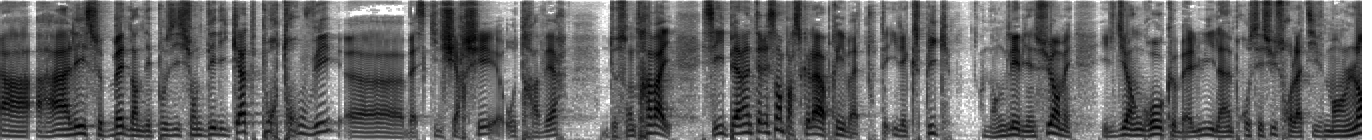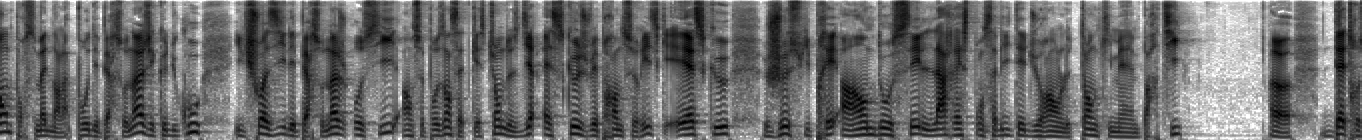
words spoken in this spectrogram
à, aller se mettre dans des positions délicates pour trouver euh, ben, ce qu'il cherchait au travers de son travail. C'est hyper intéressant parce que là, après, il, tout, il explique en anglais bien sûr, mais il dit en gros que ben, lui, il a un processus relativement lent pour se mettre dans la peau des personnages et que du coup, il choisit les personnages aussi en se posant cette question de se dire est-ce que je vais prendre ce risque et est-ce que je suis prêt à endosser la responsabilité durant le temps qui m'est imparti euh, d'être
